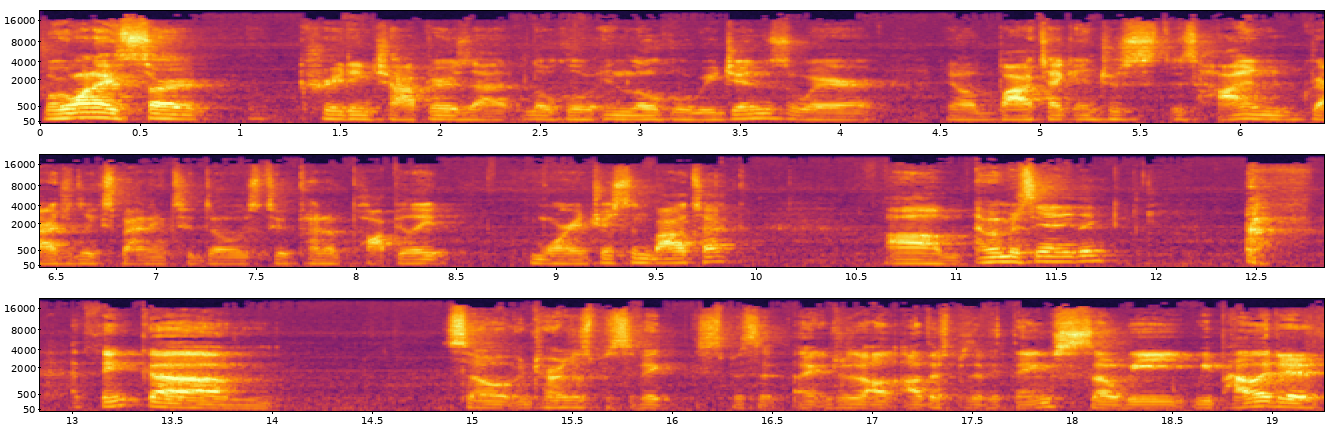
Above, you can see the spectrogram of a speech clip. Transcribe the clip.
But we want to start creating chapters at local in local regions where you know biotech interest is high and gradually expanding to those to kind of populate more interest in biotech. Um, am I missing anything? I think um, so. In terms of specific, specific, in terms of other specific things, so we we piloted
